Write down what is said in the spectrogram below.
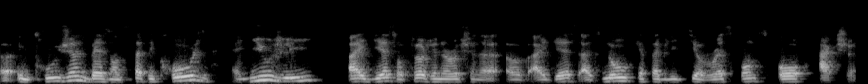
uh, intrusion based on static rules, and usually IDS or first generation of IDS has no capability of response or action.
